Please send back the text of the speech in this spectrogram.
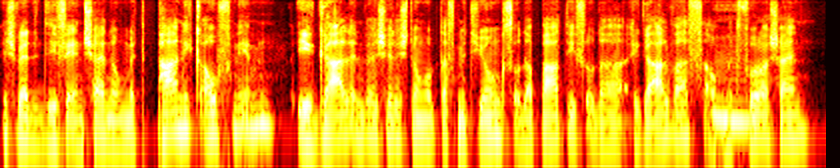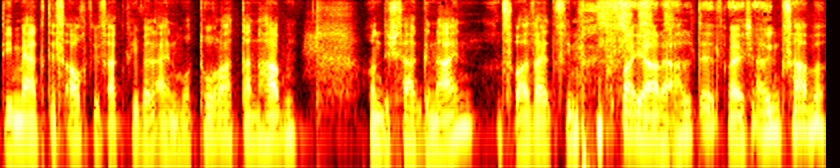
Ich werde diese Entscheidung mit Panik aufnehmen, egal in welche Richtung, ob das mit Jungs oder Partys oder egal was, auch mit Mhm. Führerschein. Die merkt es auch, sie sagt, sie will ein Motorrad dann haben. Und ich sage nein. Und zwar seit sie zwei Jahre alt ist, weil ich Angst habe.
